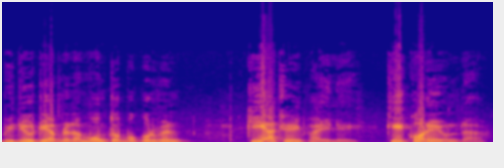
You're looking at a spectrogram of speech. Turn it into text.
ভিডিওটি আপনারা মন্তব্য করবেন, কি আছে এই ফাইলে কি করে ওনরা?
